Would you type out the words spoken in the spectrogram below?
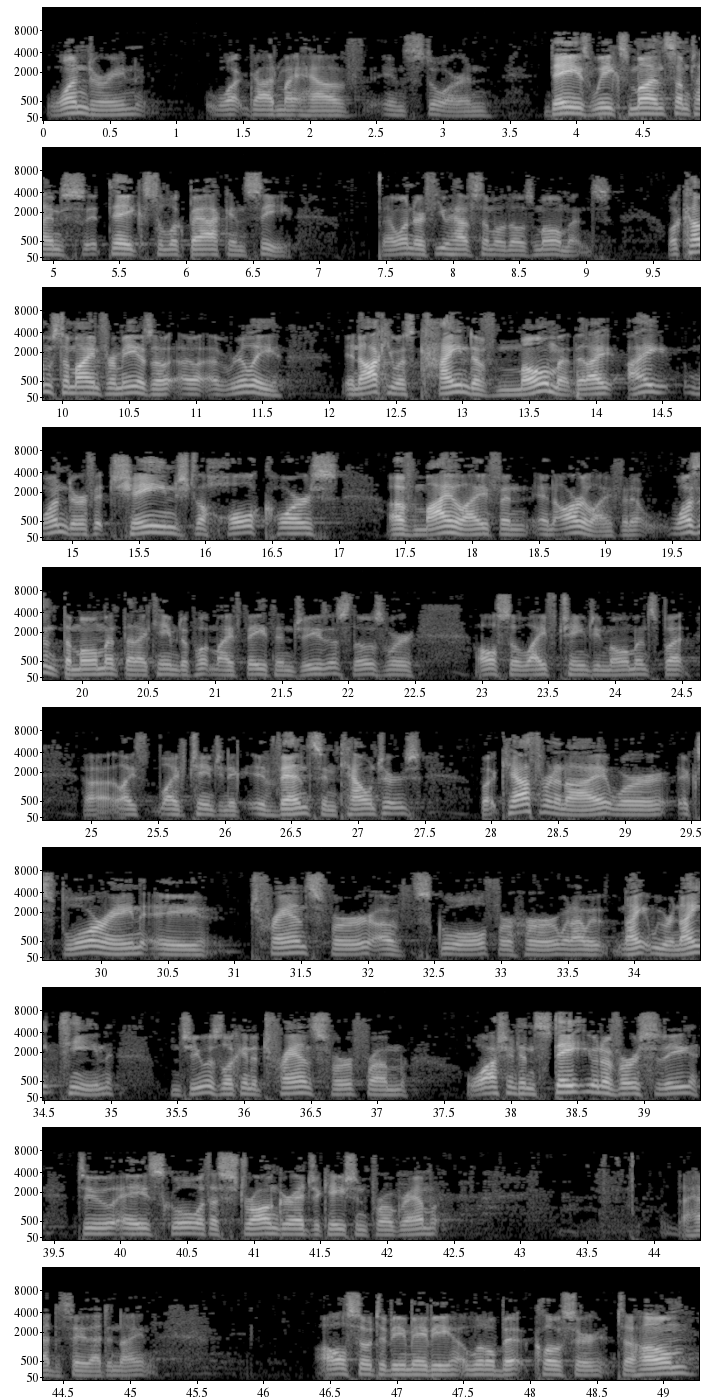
wondering what God might have in store. And days, weeks, months, sometimes it takes to look back and see. And I wonder if you have some of those moments. What comes to mind for me is a, a, really innocuous kind of moment that I, I wonder if it changed the whole course of my life and, and our life. And it wasn't the moment that I came to put my faith in Jesus, those were also life changing moments, but uh, life changing events, encounters. But Catherine and I were exploring a transfer of school for her when I was ni- we were 19, and she was looking to transfer from Washington State University to a school with a stronger education program. I had to say that, didn't I? Also, to be maybe a little bit closer to home.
